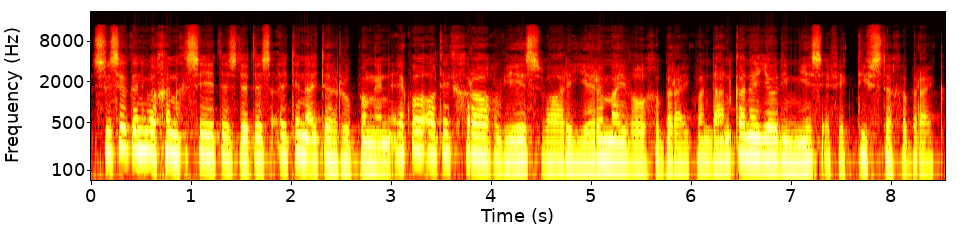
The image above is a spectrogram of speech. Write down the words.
Soos ek aan die begin gesê het, is dit is uit en uit 'n roeping en ek wil altyd graag wees waar die Here my wil gebruik want dan kan hy jou die mees effektiefste gebruik.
